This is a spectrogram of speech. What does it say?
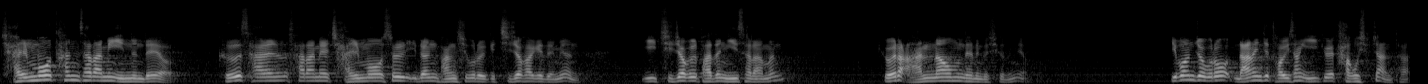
잘못한 사람이 있는데요. 그 사람의 잘못을 이런 방식으로 이렇게 지적하게 되면 이 지적을 받은 이 사람은 교회를 안 나오면 되는 것이거든요. 기본적으로 나는 이제 더 이상 이 교회 가고 싶지 않다.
